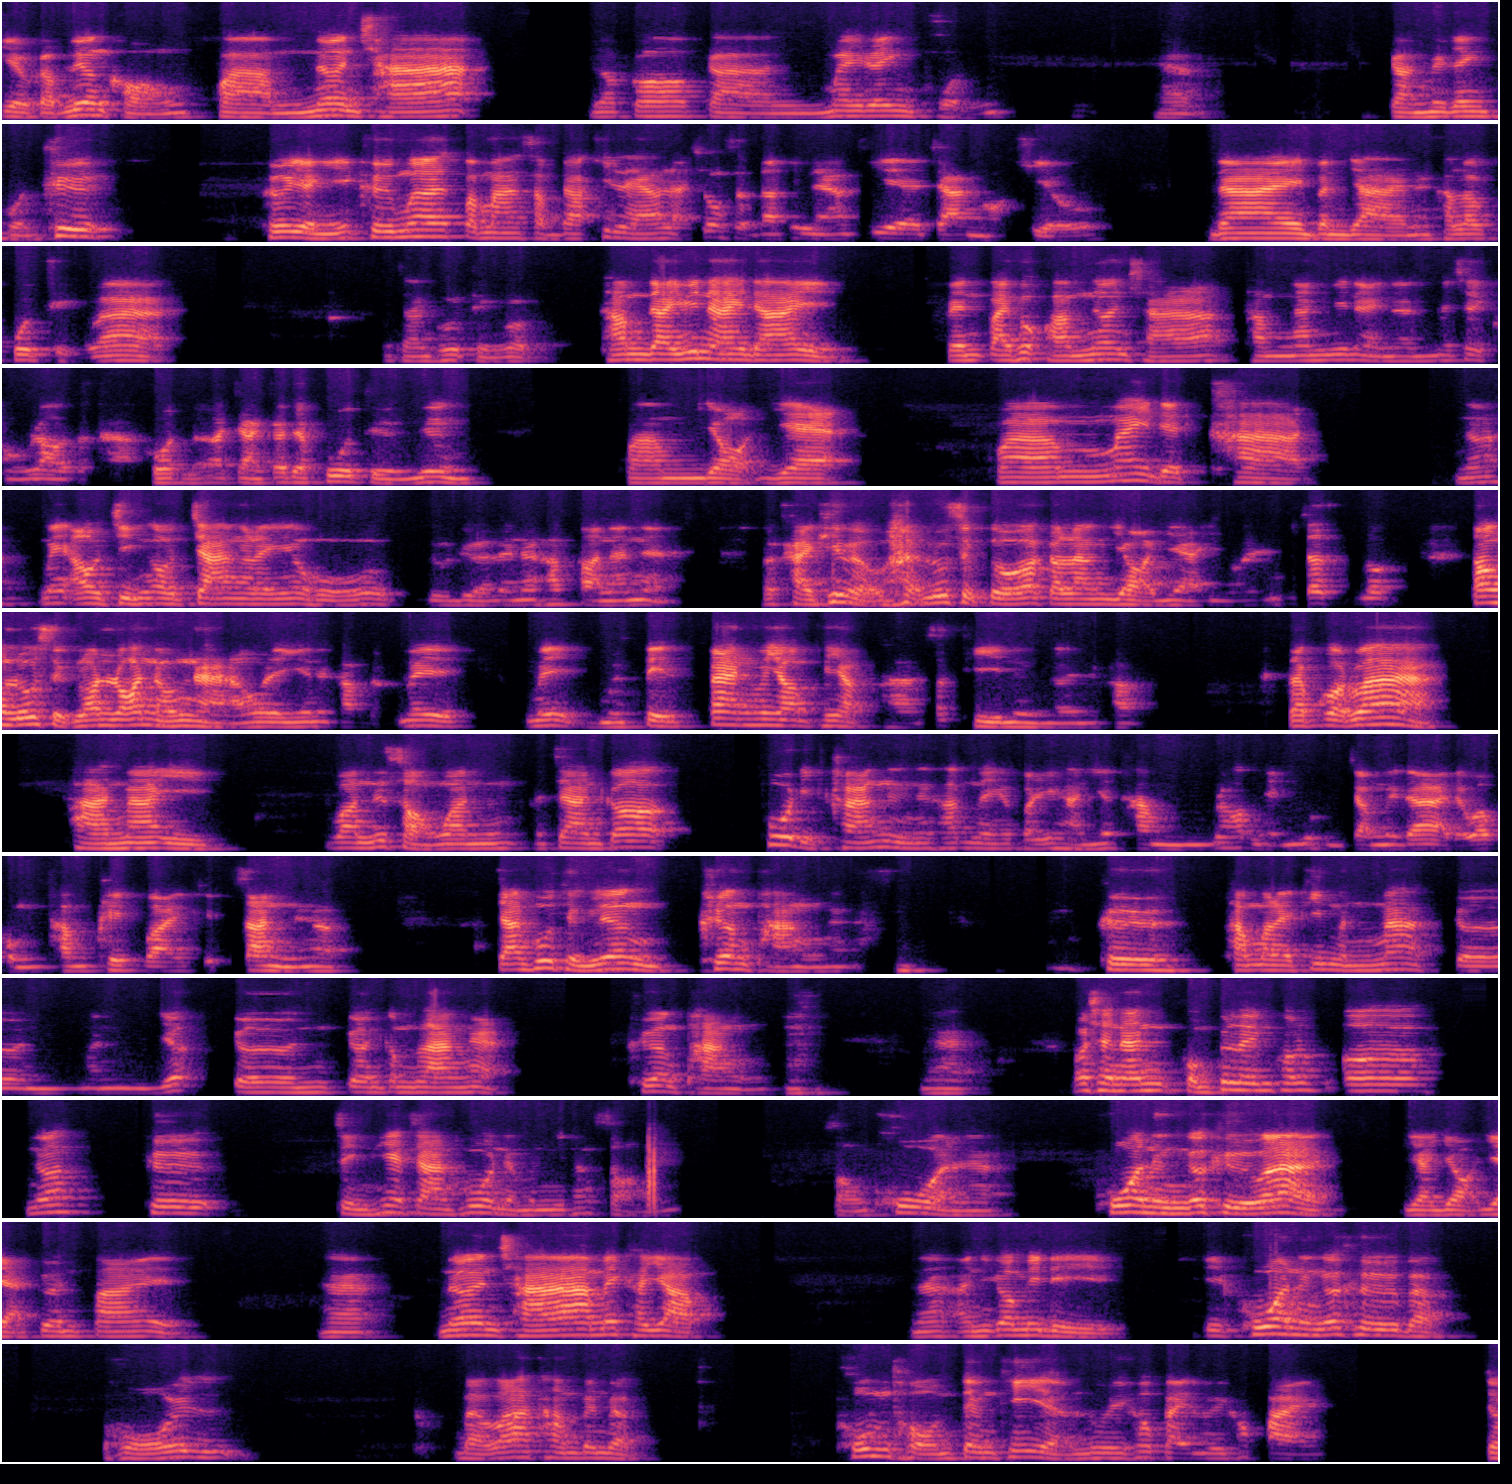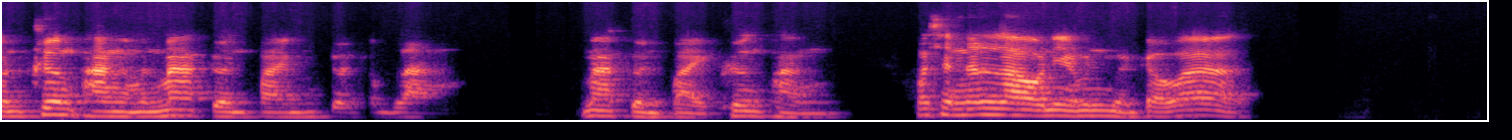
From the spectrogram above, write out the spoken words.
เกี่ยวกับเรื่องของความเนิ่นช้า แล้วก็การไม่เร่งผลนะครับการไม่เร่งผลคือ คืออย่างนี้คือเมื่อประมาณสัปดาห์ที่แล้วแหละช่วงสัปดาห์ที่แล้วที่อาจารย์หมอเขียวได้บรรยายนะครับเราพูดถึงว่า อาจารย์พูดถึงว่าทำใดวินัยใดเป็นไปเพื่อความเนิ่นช้าทำนั้นวินัยนั้นไม่ใช่ของเราตถาคตแล้วอาจารย์ก็จะพูดถึงเรื่องความหยอดแยะ ความไม่เด็ดขาด นาะไม่เอาจริงเอาจังอะไรเงี้ยโหดูเดือดเลยนะครับ ตอนนั้นเนี่ยแล้วใครที่แบบว่ารู้สึกตัวว่ากำลังหยอดแยะอยู่จะต้องรู้สึกร้อนร้อนหนาวหนาวอะไรเงี้ยนะครับแบบไม่ไม่เหมือนติดแป้นไม่ยอมขยับผ่านสักทีหนึ่งเลยนะครับ แต่ปรากฏว่าผ่านมาอีกวันหรือสองวัน อาจารย์ก็พูดอีกครั้งหนึ่งนะครับ ในบริหารยธรรมรอบไหนผมจำไม่ได้ แต่ว่าผมทำคลิปไว้คลิปสั้นนะครับ อาจารย์พูดถึงเรื่องเครื่องพังนะ คือทำอะไรที่มันมากเกิน มันเยอะเกินเกินกำลังอะ เครื่องพังนะเพราะฉะนั้นผมก็เลยมีควาเออเนาะคือสิ่งที่อาจารย์พูดเนี่ยมันมีทั้งสองสองขั้วนะขั้วหนึ่งก็คือว่า อย่าเหยาะแยะเกินไปนะฮะเนินช้าไม่ขยับนะอันนี้ก็ไม่ดี อีกขั้วหนึ่งก็คือแบบโอ้โหแบบว่าทำเป็นแบบ ทุ่มโถมเต็มที่อะลุยเข้าไปลุยเข้าไป จนเครื่องพังมันมากเกินไปมันเกินกำลัง มากเกินไปเครื่องพัง เพราะฉะนั้นเราเนี่ยมันเหมือนกับว่า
